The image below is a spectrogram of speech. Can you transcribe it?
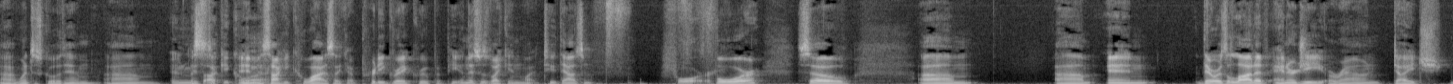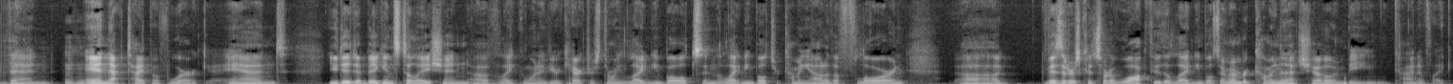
uh, went to school with him. Um, And Misaki And Kawai. Misaki Kawai is like a pretty great group of people. And this was like in what 2004. Four. So, um, um, and there was a lot of energy around Deitch then, Mm-hmm. and that type of work. And you did a big installation of like one of your characters throwing lightning bolts, and the lightning bolts are coming out of the floor, and uh, visitors could sort of walk through the lightning bolts. I remember coming to that show and being kind of like,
